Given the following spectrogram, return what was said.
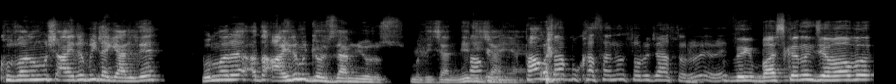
kullanılmış ayrımıyla geldi. Bunları da ayrı mı gözlemliyoruz mu diyeceksin? Ne Tam, diyeceksin yani? tam da bu kasanın soracağı soru evet. Ve Başkanın cevabı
